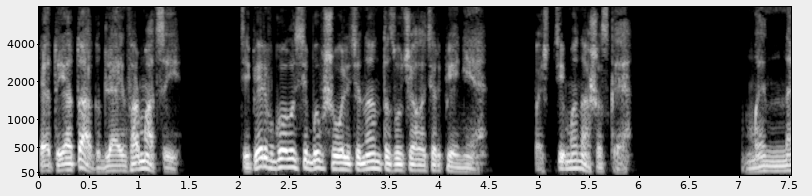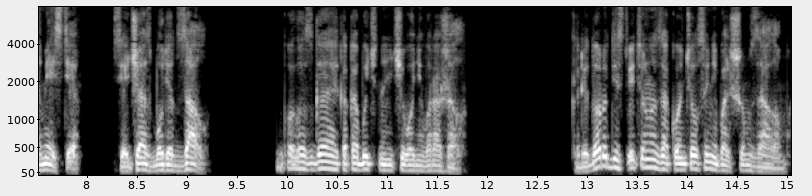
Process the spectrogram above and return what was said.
Это я так, для информации». Теперь в голосе бывшего лейтенанта звучало терпение. Почти монашеское. «Мы на месте. Сейчас будет зал». Голос Гая, как обычно, ничего не выражал. Коридор действительно закончился небольшим залом.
